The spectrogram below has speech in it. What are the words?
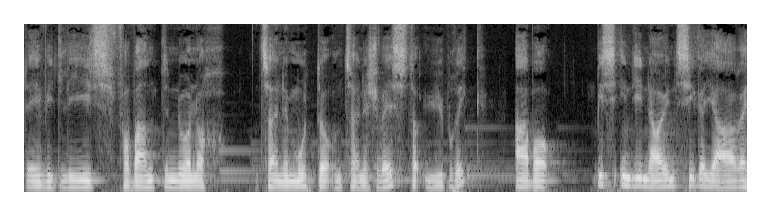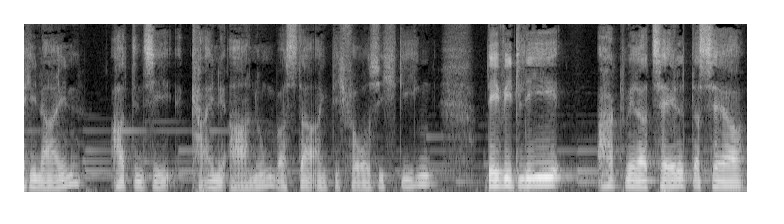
David Lees Verwandten nur noch seine Mutter und seine Schwester übrig. Aber bis in die 90er Jahre hinein hatten sie keine Ahnung, was da eigentlich vor sich ging. David Lee hat mir erzählt, dass er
